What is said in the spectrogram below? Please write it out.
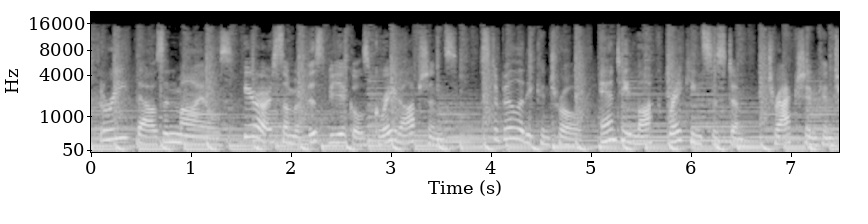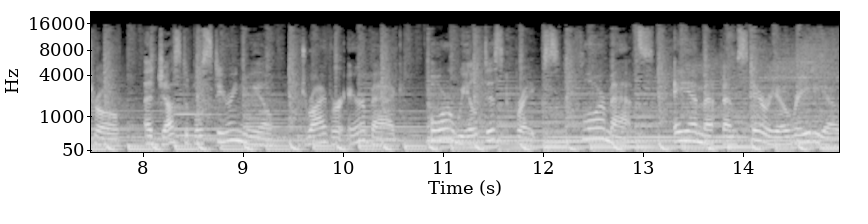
3,000 miles. Here are some of this vehicle's great options. Stability control, anti-lock braking system, traction control, adjustable steering wheel, driver airbag, four-wheel disc brakes, floor mats, AM FM stereo radio,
